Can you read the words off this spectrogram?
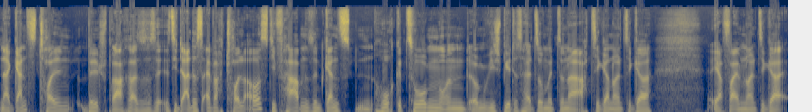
einer ganz tollen Bildsprache. Also es, sieht alles einfach toll aus. Die Farben sind ganz hochgezogen und irgendwie spielt es halt so mit so einer 80er, 90er, ja vor allem 90er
